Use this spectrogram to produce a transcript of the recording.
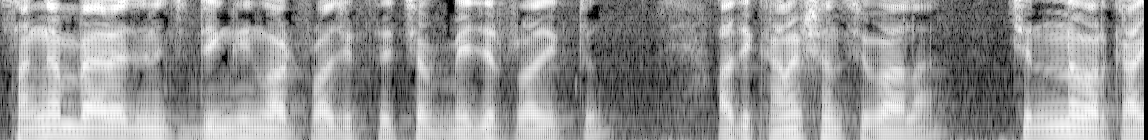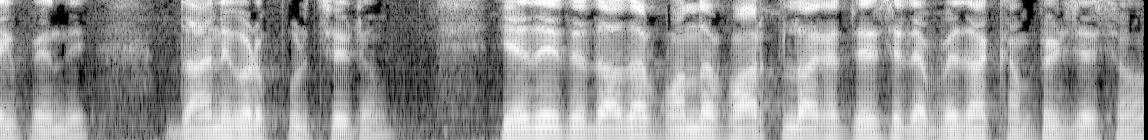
సంగం బ్యారేజ్ నుంచి డ్రింకింగ్ వాటర్ ప్రాజెక్ట్ తెచ్చాం మేజర్ ప్రాజెక్టు. అది కనెక్షన్స్ ఇవ్వాలా. చిన్న వర్క్ ఆగిపోయింది. దాన్ని కూడా పూర్తి చేయడం ఏదైతే దాదాపు వంద పార్కులు దాకా చేసి డెబ్బై దాకా కంప్లీట్ చేసామో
